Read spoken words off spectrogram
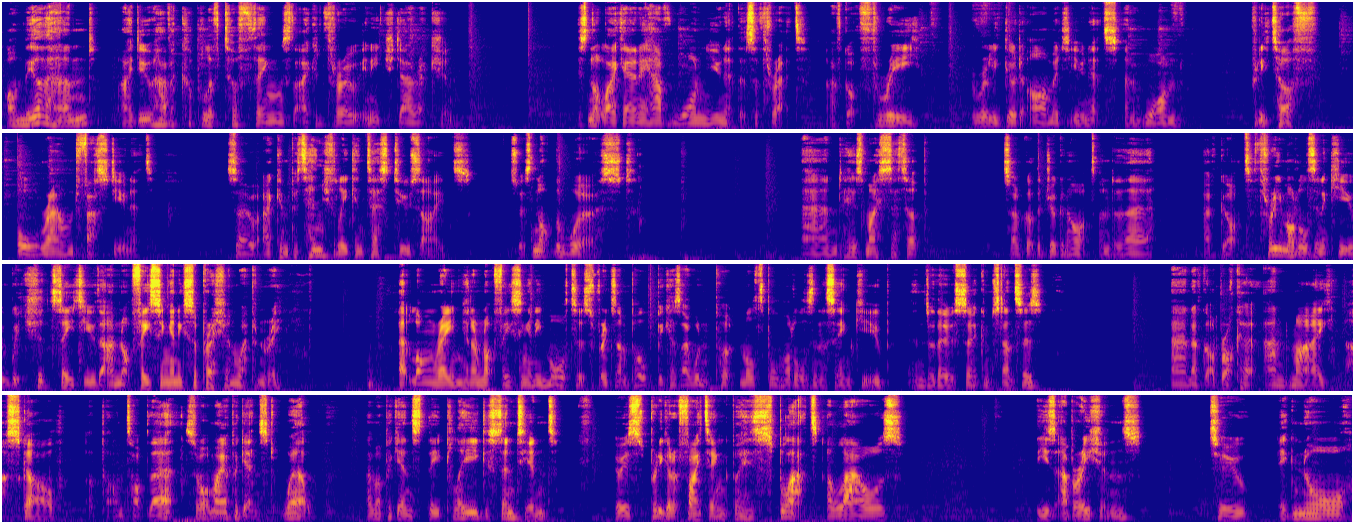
On the other hand, I do have a couple of tough things that I could throw in each direction. It's not like I only have one unit that's a threat. I've got three really good armoured units and one pretty tough all-round fast unit. So I can potentially contest two sides. So it's not the worst. And here's my setup. So I've got the Juggernaut under there. I've got three models in a cube, which should say to you that I'm not facing any suppression weaponry at long range, and I'm not facing any mortars, for example, because I wouldn't put multiple models in the same cube under those circumstances. And I've got a Brokkr and my Skull up on top there. So what am I up against? Well, I'm up against the Plague Sentient, who is pretty good at fighting, but his splat allows these aberrations to ignore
